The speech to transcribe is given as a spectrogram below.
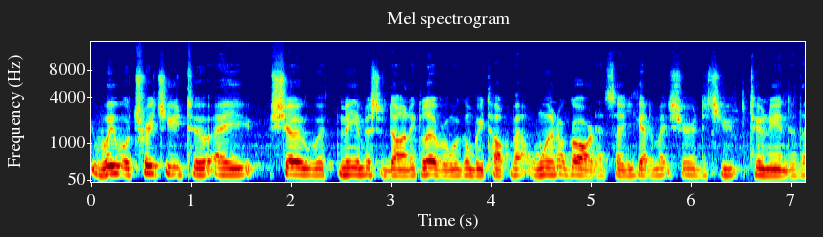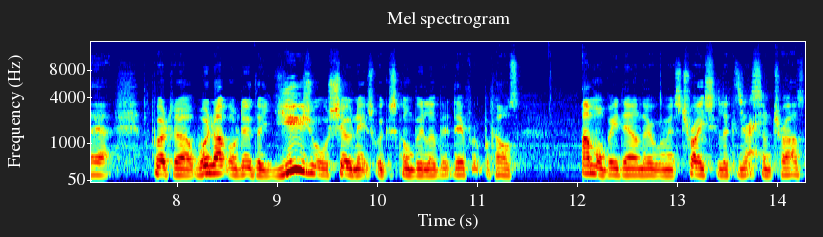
we will treat you to a show with me and Mr. Donnie Glover. And we're going to be talking about winter garden, so you got to make sure that you tune into that. But uh, we're not going to do the usual show next week. It's going to be a little bit different because I'm to be down there with Miss Tracy looking at right. some trials.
